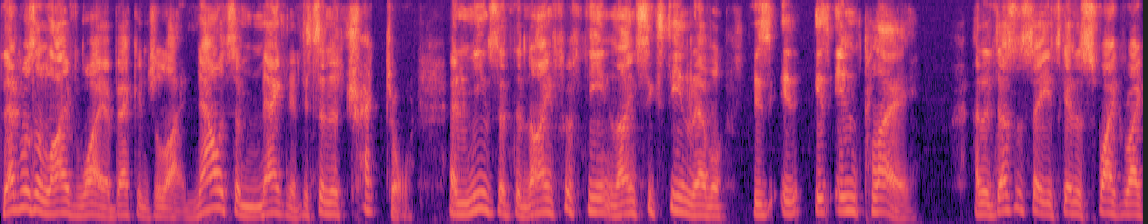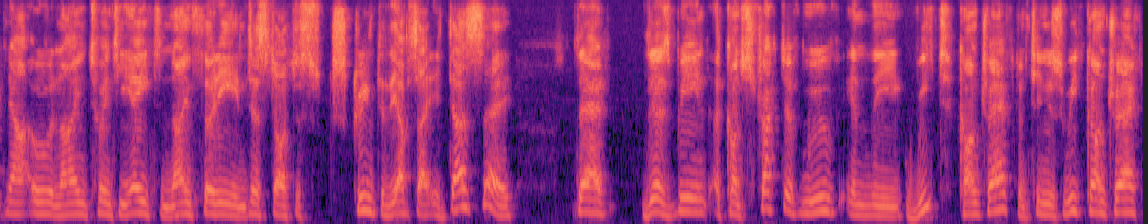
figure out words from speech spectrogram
that was a live wire back in July. Now it's a magnet, it's an attractor, and it means that the 915, 916 level is is in play. And it doesn't say it's going to spike right now over 928 and 930 and just start to scream to the upside. It does say that there's been a constructive move in the wheat contract, continuous wheat contract,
